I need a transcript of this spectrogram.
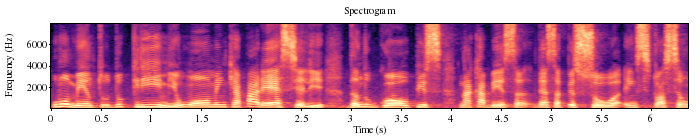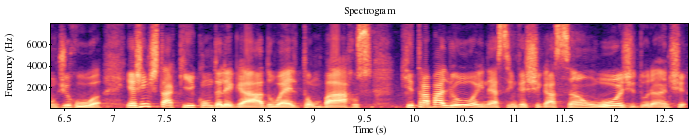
o momento do crime. Um homem que aparece ali dando golpes na cabeça dessa pessoa em situação de rua. E a gente está aqui com o delegado Wellington Barros, que trabalhou aí nessa investigação hoje, durante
